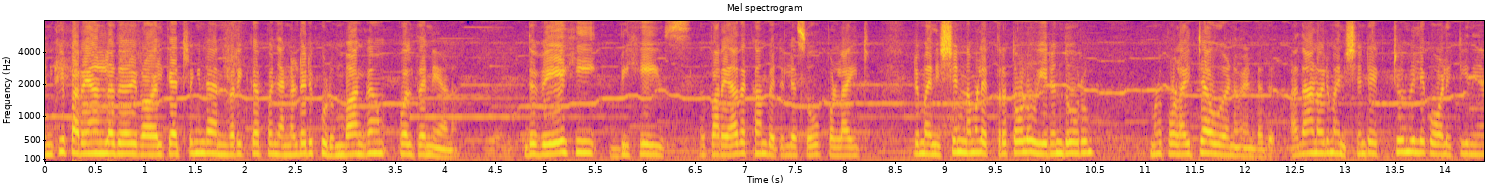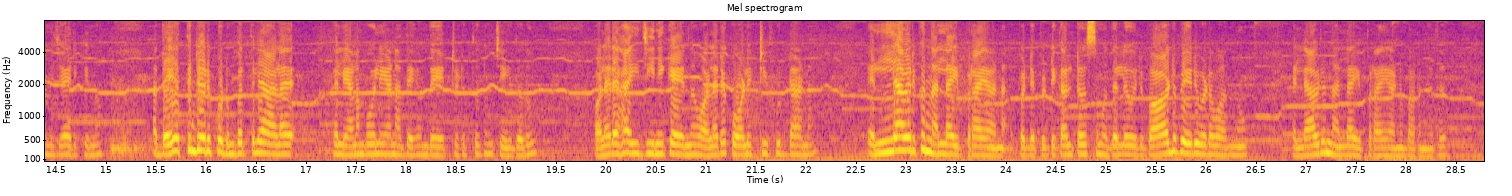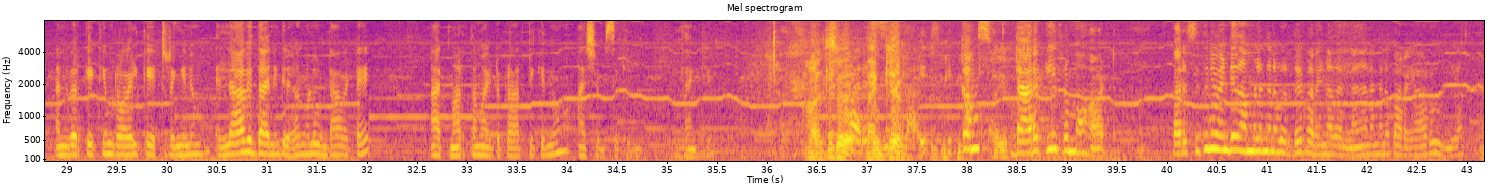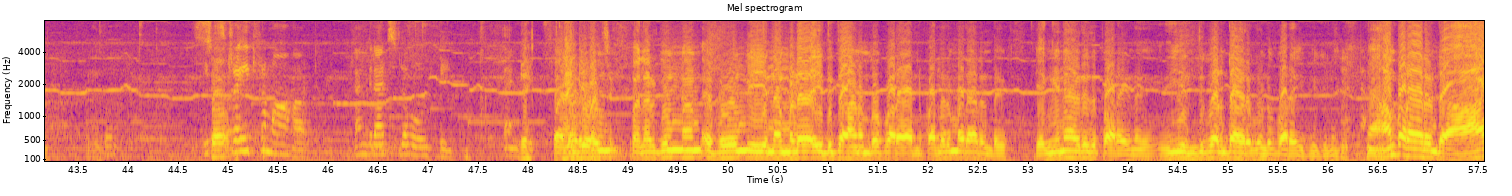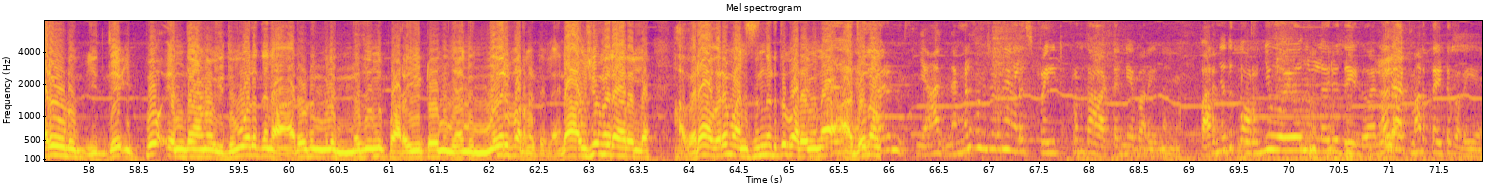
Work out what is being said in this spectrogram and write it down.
എനിക്ക് പറയാനുള്ളത് റോയൽ കാറ്ററിങ്ങിന്റെ അൻവറിക്ക ഇപ്പോൾ ഞങ്ങളുടെ ഒരു കുടുംബാംഗം പോലെ തന്നെയാണ്. ദ വേ ഹി ബിഹേവ്സ് അത് പറയാതെക്കാൻ പറ്റില്ല. സോ പൊളൈറ്റ് ഒരു മനുഷ്യൻ നമ്മൾ എത്രത്തോളം ഉയരും തോറും നമ്മൾ പൊളൈറ്റ് ആവുകയാണ് വേണ്ടത്. അതാണ് ഒരു മനുഷ്യന്റെ ഏറ്റവും വലിയ ക്വാളിറ്റി എന്ന് ഞാൻ വിചാരിക്കുന്നു. അദ്ദേഹത്തിന്റെ ഒരു കുടുംബത്തിലെ ആളെ കല്യാണം പോലെയാണ് അദ്ദേഹം ഏറ്റെടുത്തതും ചെയ്തതും. വളരെ ഹൈജീനിക് ആയിരുന്നു വളരെ ക്വാളിറ്റി ഫുഡാണ് എല്ലാവർക്കും നല്ല അഭിപ്രായമാണ്. ഇപ്പോൾ ഡെപ്യൂട്ടി കളക്ടേഴ്സ് മുതൽ ഒരുപാട് പേര് ഇവിടെ വന്നു. എല്ലാവരും നല്ല അഭിപ്രായമാണ് പറഞ്ഞത്. അൻവർക്കും റോയൽ കേറ്ററിങ്ങിനും എല്ലാവിധ അനുഗ്രഹങ്ങളും ഉണ്ടാവട്ടെ. ആത്മാർത്ഥമായിട്ട് പ്രാർത്ഥിക്കുന്നു ആശംസിക്കുന്നു. Thank you So, thank you. It comes directly from my heart പരസ്യത്തിന് വേണ്ടി നമ്മൾ ഇങ്ങനെ വെറുതെ പറയുന്നതല്ല ഞാൻ അങ്ങനെ പറയാറുമില്ല straight from the heart congrats the whole team പലർക്കും. പലർക്കും എപ്പോഴും ഈ നമ്മുടെ ഇത് കാണുമ്പോൾ പറയാറുണ്ട് പലരും പറയാറുണ്ട് എങ്ങനെയാ അവരിത് പറയുന്നത്? നീ എന്ത് പറഞ്ഞിട്ട് അവരെ കൊണ്ട് പറയിപ്പിക്കുന്നത് ഞാൻ പറയാറുണ്ട് ആരോടും ഇത് ഇപ്പോൾ എന്താണോ ഇതുപോലെ തന്നെ ആരോടും നിങ്ങൾ ഇന്നതൊന്ന് പറയിട്ടോ എന്ന് ഞാൻ ഇന്നുവരെ പറഞ്ഞിട്ടില്ല. എന്റെ ആവശ്യം വരാറില്ല. അവരെ അവരെ മനസ്സിൽ നിന്ന് എടുത്ത് പറയുന്ന അത് ഞങ്ങളെ സ്ട്രേറ്റ് ഫ്രം ദ ഹാർട്ട് തന്നെയാണ് പറയുന്നത്. പറഞ്ഞത് കുറഞ്ഞു പോയോ എന്നുള്ള ഒരു ഇതേ ഉള്ളൂ. അല്ലാതെ ആത്മാർത്ഥമായിട്ട് പറയുക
